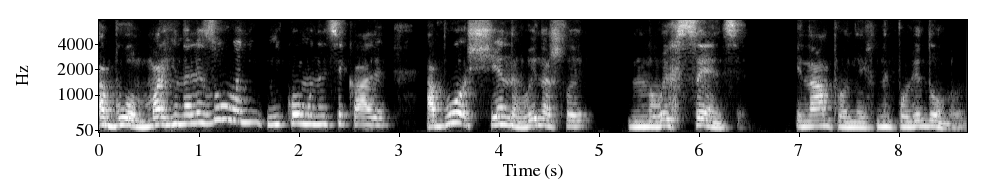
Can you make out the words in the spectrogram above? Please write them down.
або маргіналізовані, нікому не цікаві, або ще не винайшли нових сенсів, і нам про них не повідомили.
